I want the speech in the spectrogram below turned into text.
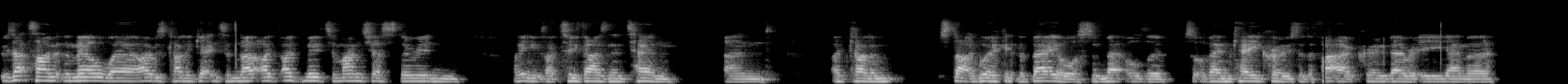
It was that time at the mill where I was kind of getting to know. I'd, I'd moved to Manchester in, I think it was like 2010, and I'd kind of started working at the Bay Horse and met all the sort of MK crew, so the Fat Out crew, Verity, Emma,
